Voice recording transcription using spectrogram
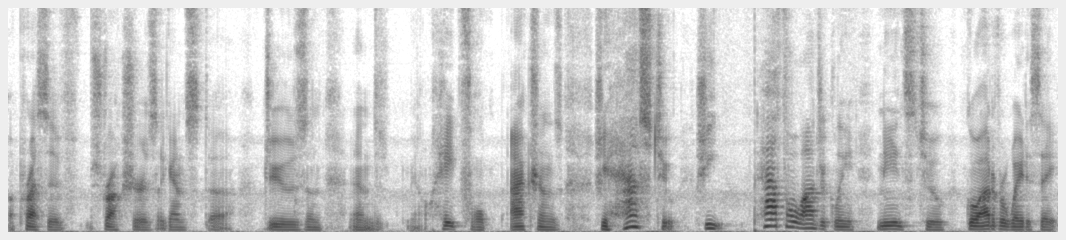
oppressive structures against uh, Jews and and you know hateful actions. She has to. She pathologically needs to go out of her way to say,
